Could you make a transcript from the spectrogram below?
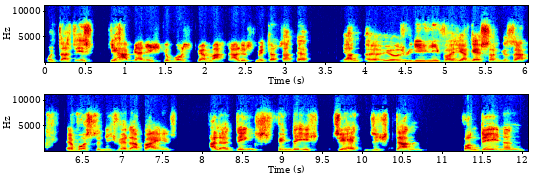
Und das ist, die haben ja nicht gewusst, wer macht alles mit. Das hat der Jan äh, Liefer ja gestern gesagt. Er wusste nicht, wer dabei ist. Allerdings finde ich, sie hätten sich dann von denen,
